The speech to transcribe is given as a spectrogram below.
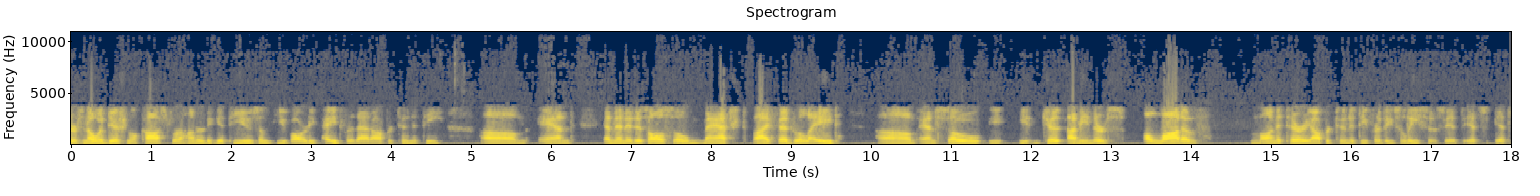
there's no additional cost for a hunter to get to use them. You've already paid for that opportunity. Um, and, and then it is also matched by federal aid. Um, and so, just, I mean, there's a lot of monetary opportunity for these leases. It, it's it's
